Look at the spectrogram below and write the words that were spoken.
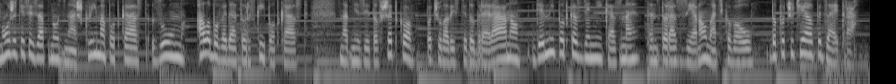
Môžete si zapnúť náš Klíma podcast, Zoom alebo Vedátorský podcast. Na dnes je to všetko. Počúvali ste Dobré ráno, denný podcast denníka ZME, tentoraz s Janou Maťkovou. Do počutia opäť zajtra.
